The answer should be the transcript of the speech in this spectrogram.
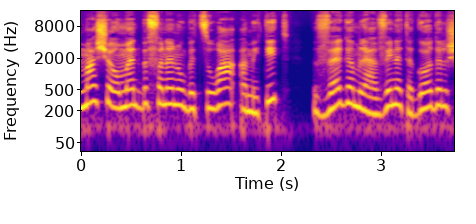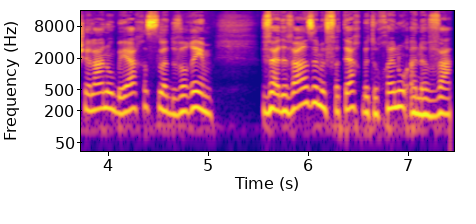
מה שעומד בפנינו בצורה אמיתית, וגם להבין את הגודל שלנו ביחס לדברים. והדבר הזה מפתח בתוכנו ענווה.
